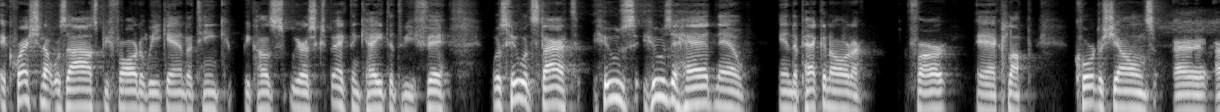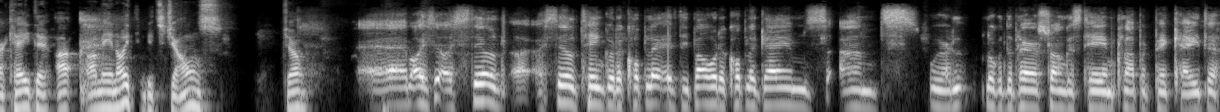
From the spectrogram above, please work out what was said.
a question that was asked before the weekend, I think, because we were expecting Keita to be fit, was who would start? Who's who's ahead now in the pecking order for uh, Klopp. Curtis Jones or, or Keita. I, I, mean, I think it's Jones. Joe. Um, I, I still, I still think with a couple of if they bought a couple of games and we were looking to play our strongest team, Klopp would pick Keita.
